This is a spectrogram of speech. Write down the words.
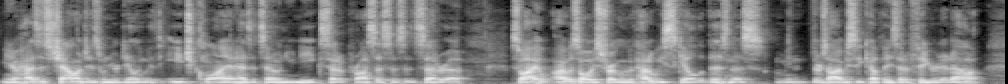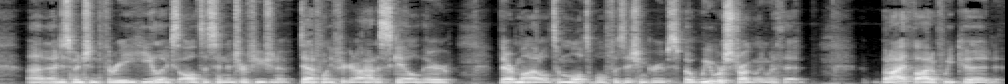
you know has its challenges when you're dealing with each client has its own unique set of processes et cetera. So I, I was always struggling with how do we scale the business? I mean there's obviously companies that have figured it out. Uh, i just mentioned three helix altus and intrafusion have definitely figured out how to scale their their model to multiple physician groups but we were struggling with it but i thought if we could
